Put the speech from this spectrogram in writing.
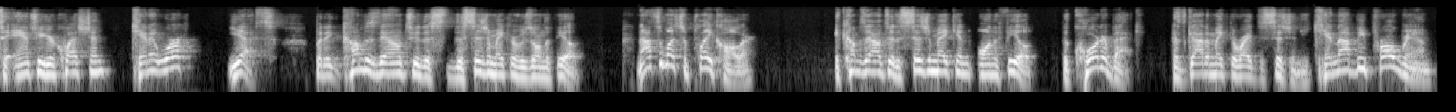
To answer your question, can it work? Yes. But it comes down to the decision maker who's on the field. Not so much the play caller. It comes down to decision making on the field. The quarterback has got to make the right decision. He cannot be programmed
